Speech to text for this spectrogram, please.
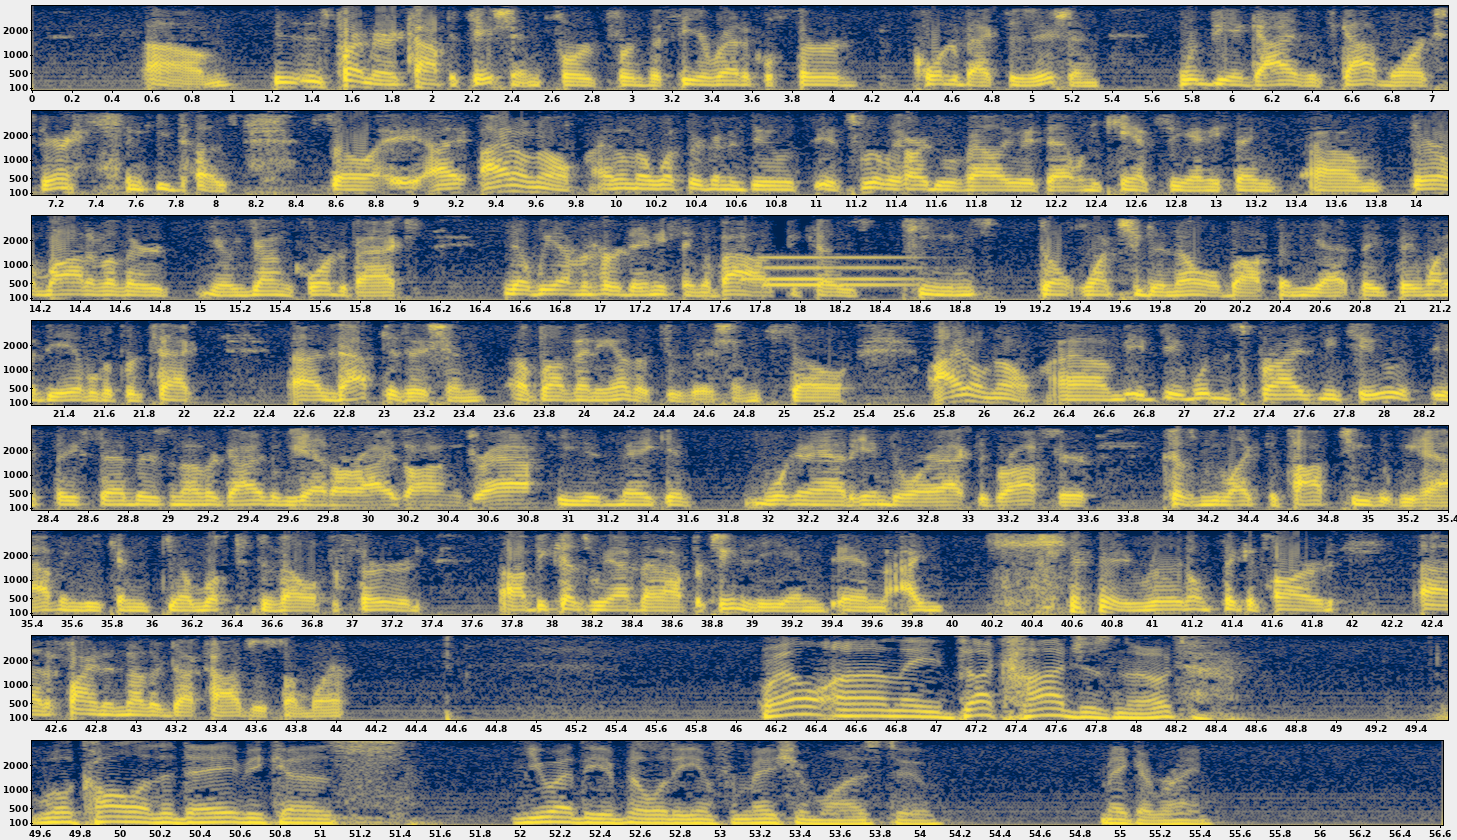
um, his primary competition for, for the theoretical third quarterback position would be a guy that's got more experience than he does. So I, I, I don't know. I don't know what they're going to do. It's really hard to evaluate that when you can't see anything. Um, there are a lot of other you know young quarterbacks that we haven't heard anything about because teams don't want you to know about them yet. They they want to be able to protect uh, that position above any other position. So I don't know. Um, it, it wouldn't surprise me too if, if they said there's another guy that we had our eyes on in the draft. He didn't make it. We're going to add him to our active roster because we like the top two that we have, and we can you know look to develop a third uh, because we have that opportunity. And and I, I really don't think it's hard uh, to find another Duck Hodges somewhere. Well, on the Duck Hodges note, we'll call it a day because you had the ability, information wise, to make it rain.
